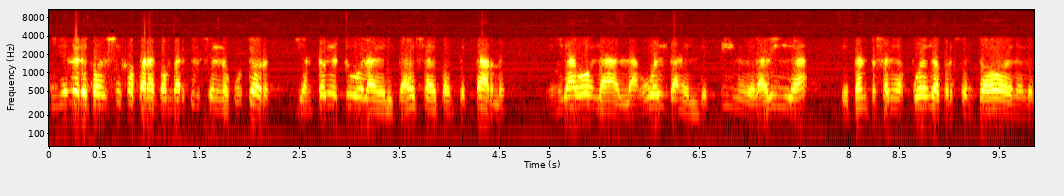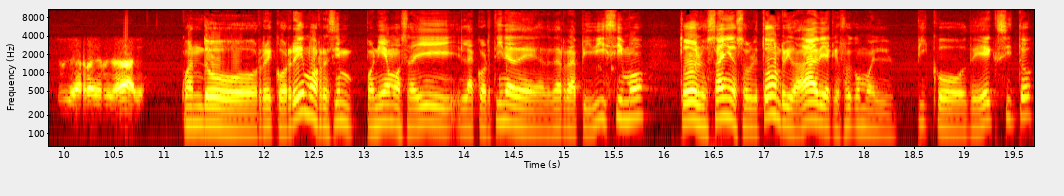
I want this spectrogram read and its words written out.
pidiéndole consejos para convertirse en locutor y Antonio tuvo la delicadeza de contestarle y mirá vos las vueltas del destino y de la vida que tantos años después lo presentó en el estudio de Radio Rivadavia. Cuando recorremos, recién poníamos ahí la cortina de Rapidísimo, todos los años, sobre todo en Rivadavia, que fue como el pico de éxito,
